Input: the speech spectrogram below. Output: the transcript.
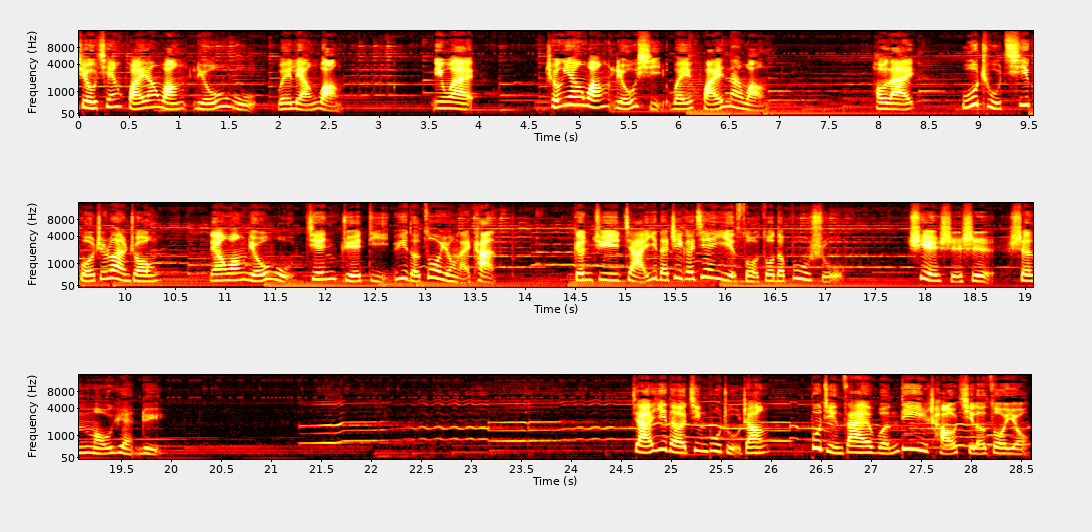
就迁淮阳王刘武为梁王。另外，城阳王刘喜为淮南王。后来，吴楚七国之乱中，梁王刘武坚决抵御的作用来看，根据贾谊的这个建议所做的部署，确实是深谋远虑。贾谊的进步主张，不仅在文帝一朝起了作用，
